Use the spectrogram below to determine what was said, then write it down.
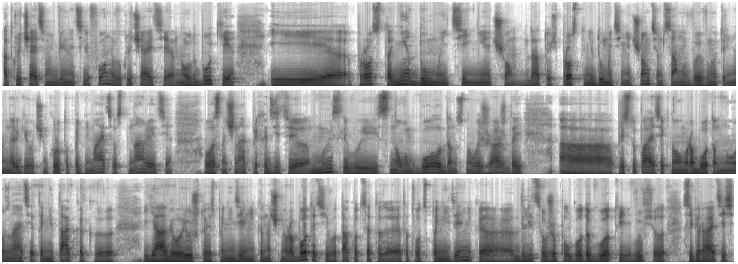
отключайте мобильные телефоны, выключайте ноутбуки и просто не думайте ни о чем, да, то есть просто не думайте ни о чем, тем самым вы внутреннюю энергию очень круто поднимаете, восстанавливаете, у вас начинают приходить э, мысли, вы с новым голодом, с новой жаждой а, приступаете к новым работам. Но знаете, это не так, как э, я говорю, что я с понедельника начну работать, и вот так вот этот, этот вот с понедельника длится уже полгода, год, и вы все собираетесь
